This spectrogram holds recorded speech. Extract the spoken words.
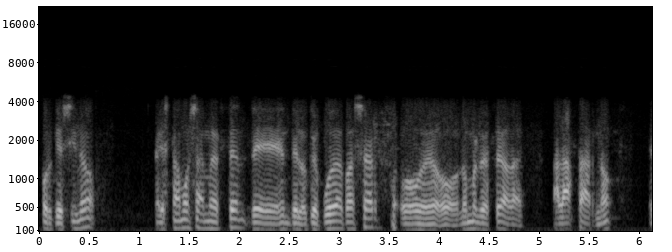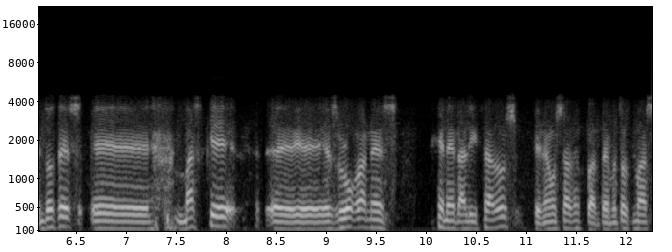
porque si no, estamos a merced de, lo que pueda pasar o, no me refiero al azar, ¿no? Entonces, eh, más que eh, eslóganes generalizados, tenemos que hacer planteamientos más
